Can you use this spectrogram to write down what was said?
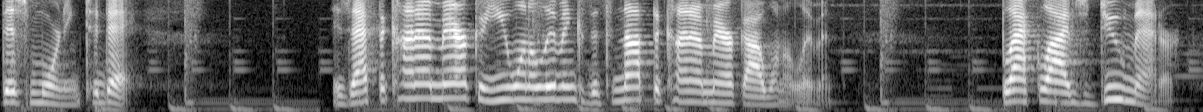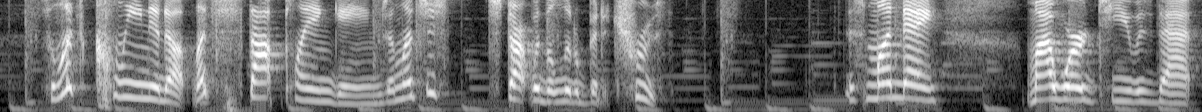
this morning, today. Is that the kind of America you want to live in? Because it's not the kind of America I want to live in. Black lives do matter. So let's clean it up. Let's stop playing games and let's just start with a little bit of truth. This Monday, my word to you is that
